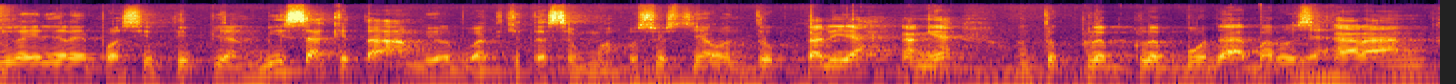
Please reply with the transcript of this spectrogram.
nilai-nilai positif yang bisa kita ambil buat kita semua, khususnya untuk tadi ya, Kang ya, untuk klub-klub muda baru Ya. sekarang.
